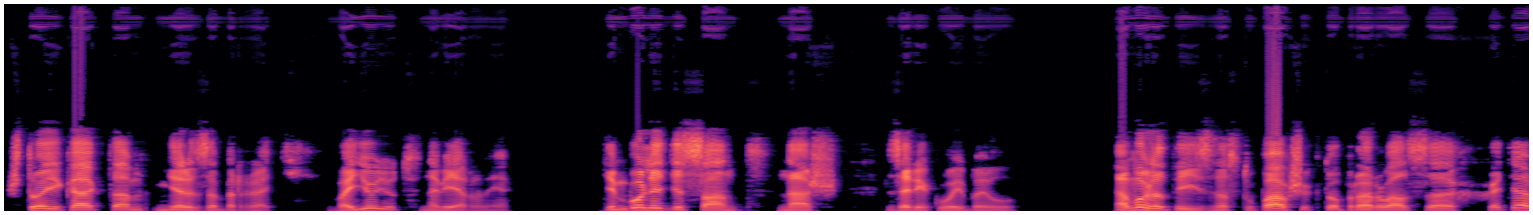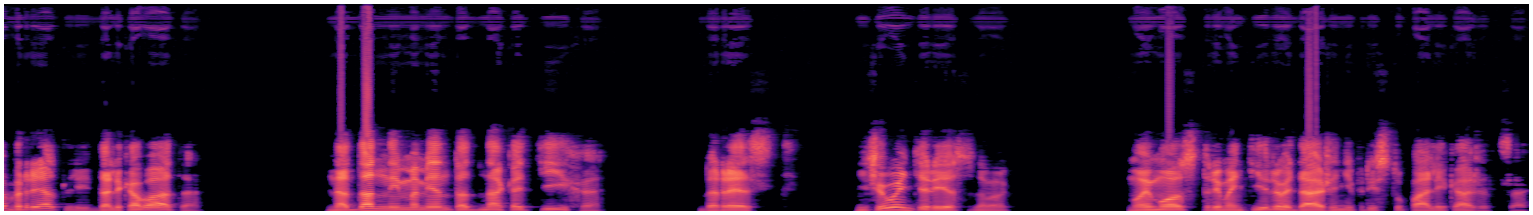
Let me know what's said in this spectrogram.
Что и как там не разобрать. Воюют, наверное. Тем более десант наш за рекой был. А может, и из наступавших кто прорвался, хотя вряд ли, далековато. На данный момент, однако, тихо. Брест. Ничего интересного. Мой мост ремонтировать даже не приступали, кажется.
